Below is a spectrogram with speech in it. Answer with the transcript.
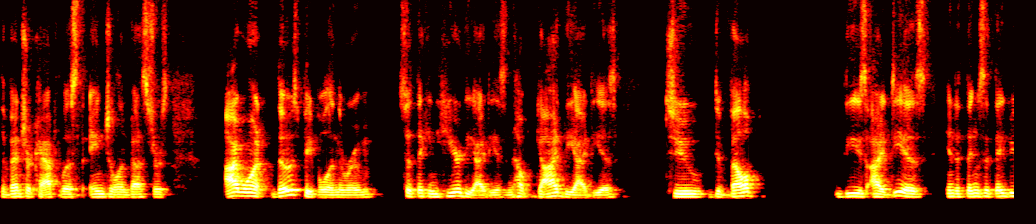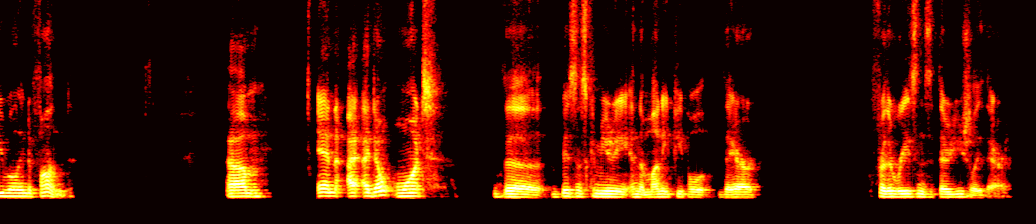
the venture capitalists, the angel investors. I want those people in the room so that they can hear the ideas and help guide the ideas to develop these ideas into things that they'd be willing to fund. Um, and I, I don't want the business community and the money people there for the reasons that they're usually there.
